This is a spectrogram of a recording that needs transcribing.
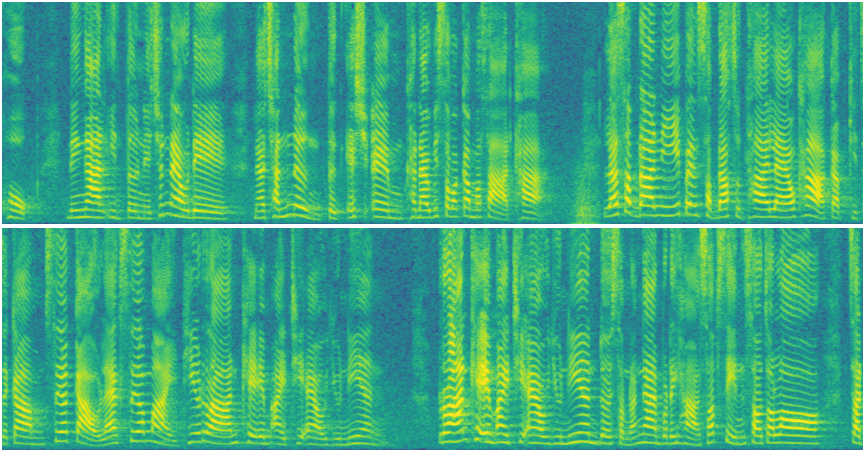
2566 ในงาน International Day ณชั้น 1 ตึก HM คณะวิศวกรรมศาสตร์ค่ะ และสัปดาห์นี้เป็นสัปดาห์สุดท้ายแล้วค่ะ กับกิจกรรมเสื้อเก่าแลกเสื้อใหม่ที่ร้าน KMITL Union ร้าน KMITL Union โดยสำนักงานบริหารทรัพย์สิน สจล จัด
